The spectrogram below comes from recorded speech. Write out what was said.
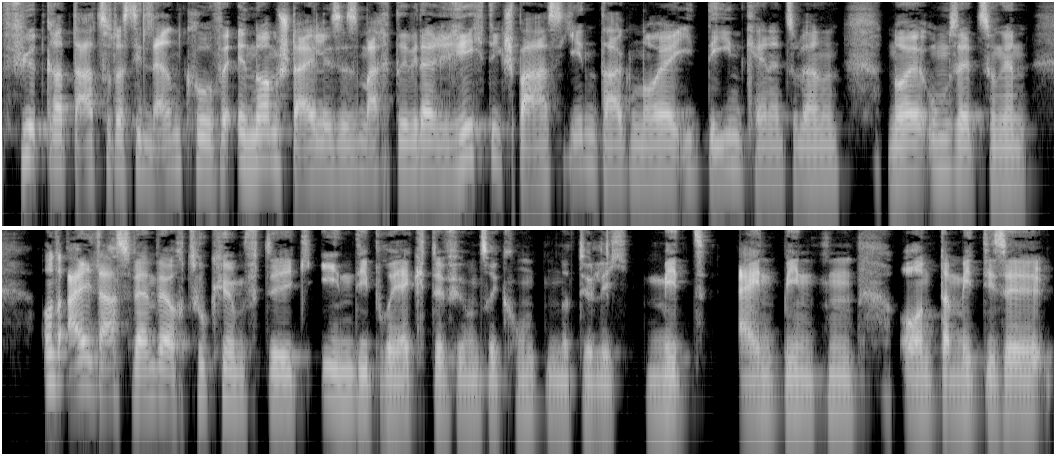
führt gerade dazu, dass die Lernkurve enorm steil ist. Es macht wieder richtig Spaß, jeden Tag neue Ideen kennenzulernen, neue Umsetzungen. Und all das werden wir auch zukünftig in die Projekte für unsere Kunden natürlich mit einbinden und damit diese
